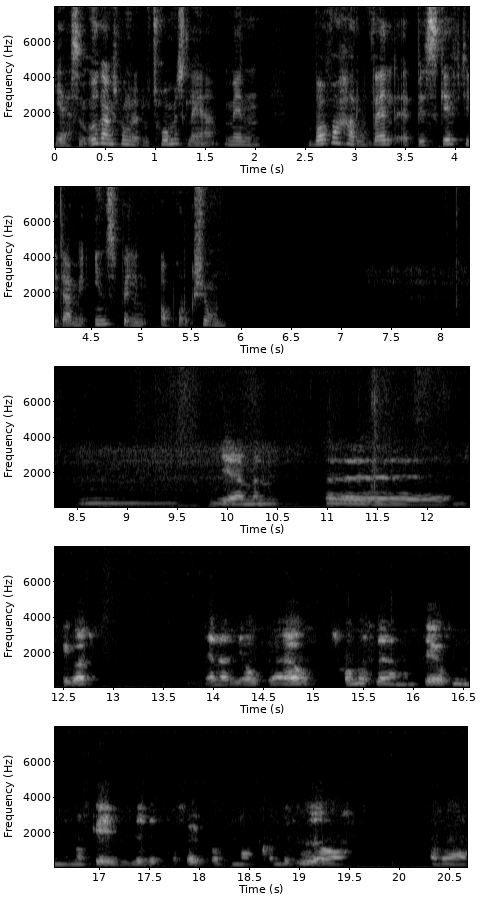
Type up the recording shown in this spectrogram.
ja, som udgangspunkt er du trommeslager, men hvorfor har du valgt at beskæftige dig med indspilling og produktion? Mm, ja, men øh, måske godt, eller jo, jeg er jo trommeslager, men det er jo sådan, måske lidt et forsøg på sådan at komme lidt ud over at være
